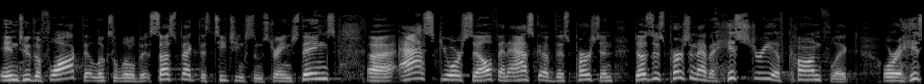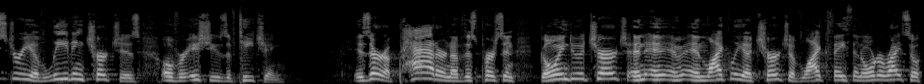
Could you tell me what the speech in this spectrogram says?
into the flock that looks a little bit suspect, that's teaching some strange things, uh, ask yourself and ask of this person does this person have a history of conflict or a history of leaving churches over issues of teaching? Is there a pattern of this person going to a church and, and, and, likely a church of like faith and order, right? So,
